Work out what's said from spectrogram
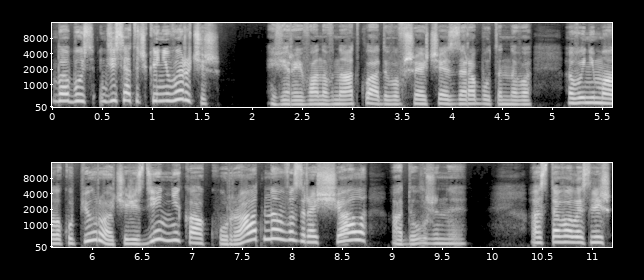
«Бабусь, десяточкой не выручишь?» Вера Ивановна, откладывавшая часть заработанного, вынимала купюру, а через день Ника аккуратно возвращала одолженное. Оставалось лишь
